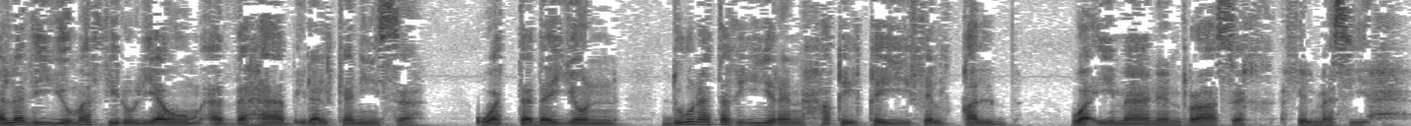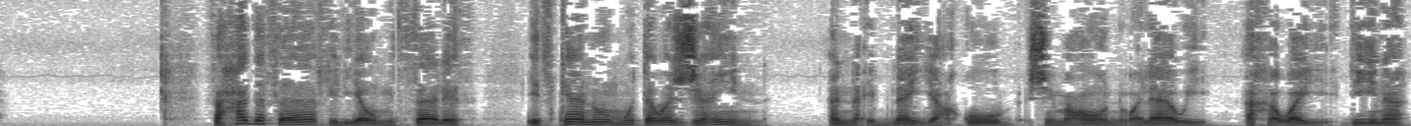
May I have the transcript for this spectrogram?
الذي يمثل اليوم الذهاب إلى الكنيسة والتدين دون تغيير حقيقي في القلب وإيمان راسخ في المسيح. فحدث في اليوم الثالث إذ كانوا متوجعين أن ابني يعقوب شمعون ولاوي أخوي دينا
